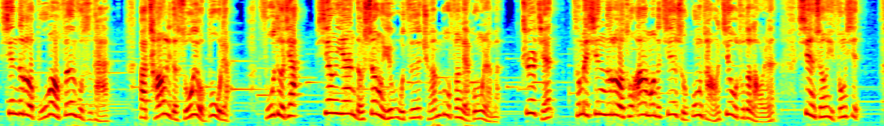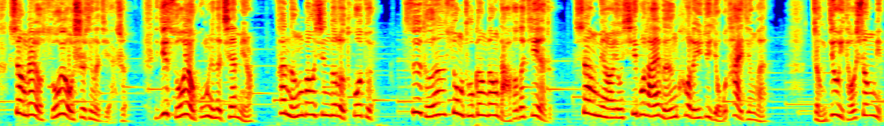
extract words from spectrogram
辛德勒不忘吩咐斯坦把厂里的所有布料、伏特加、香烟等剩余物资全部分给工人们。之前曾被辛德勒从阿蒙的金属工厂救出的老人献上一封信，上边有所有事情的解释，以及所有工人的签名。他能帮辛德勒脱罪。斯特恩送出刚刚打造的戒指，上面用希伯来文刻了一句犹太经文。拯救一条生命，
